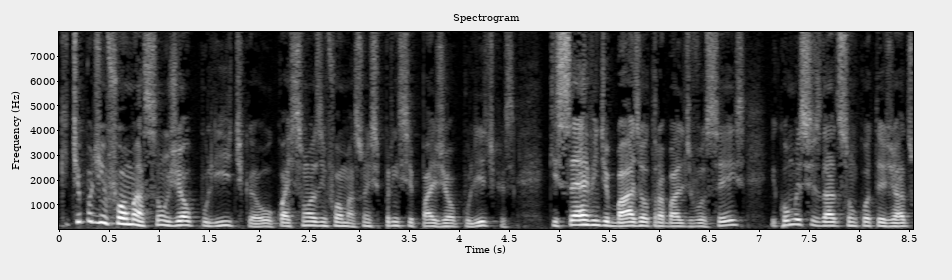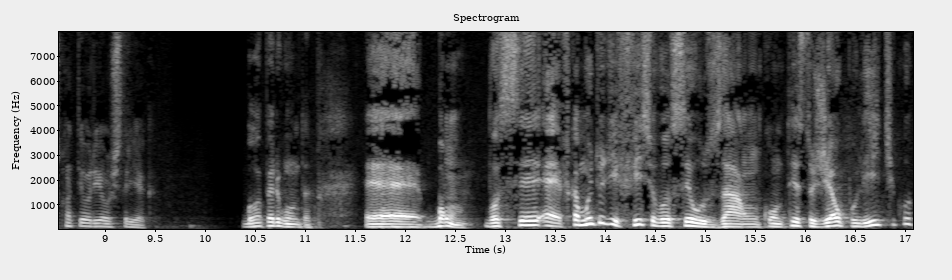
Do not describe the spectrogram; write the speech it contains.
Que tipo de informação geopolítica, ou quais são as informações principais geopolíticas que servem de base ao trabalho de vocês e como esses dados são cotejados com a teoria austríaca? Boa pergunta. É, bom, você é, fica muito difícil você usar um contexto geopolítico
